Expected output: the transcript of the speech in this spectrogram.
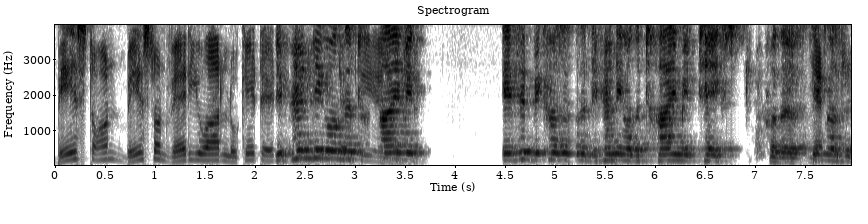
based on based on where you are located, Depending on the time, elevation. it, is it because of the depending on the time it takes for the signal Yes. to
